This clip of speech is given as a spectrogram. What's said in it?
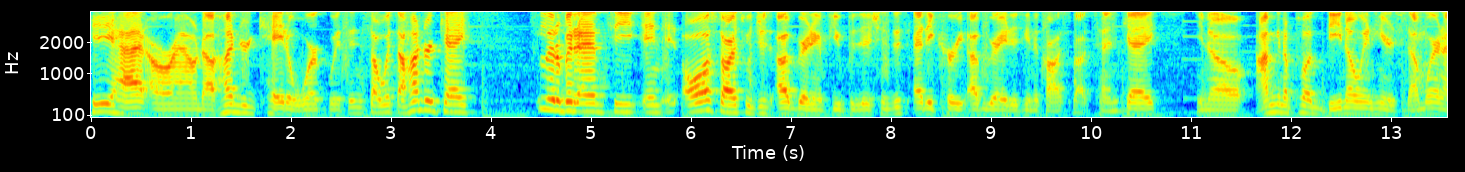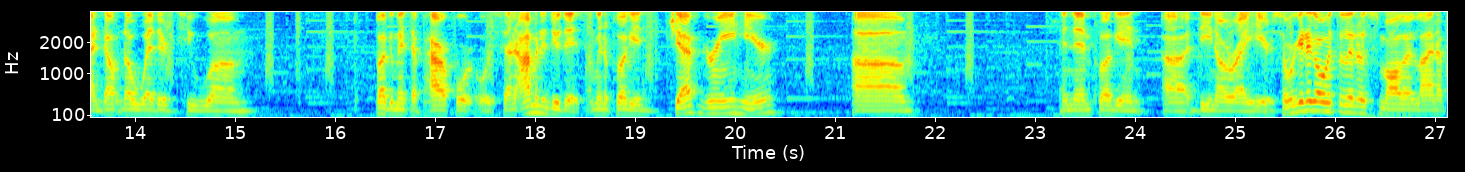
he had around 100k to work with. And so with 100k, It's a little bit of MT, and it all starts with just upgrading a few positions. This Eddie Curry upgrade is going to cost about 10k. You know, I'm going to plug Dino in here somewhere, and I don't know whether to um, plug him at the power forward or center. I'm going to do this. I'm going to plug in Jeff Green here. Um, and then plug in uh, Dino right here. So we're going to go with a little smaller lineup.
